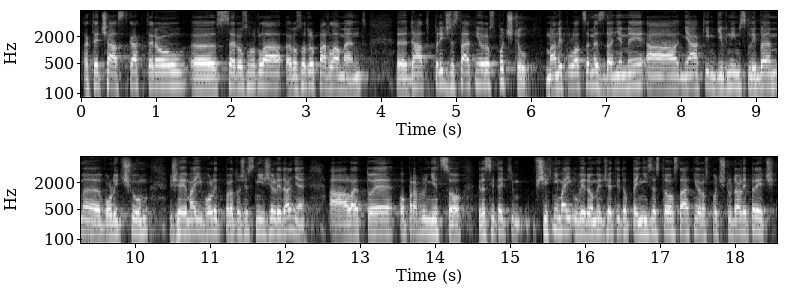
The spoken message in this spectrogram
tak to je částka, kterou eh, se rozhodla, rozhodl parlament eh, dát pryč ze státního rozpočtu. Manipulacemi s daněmi a nějakým divným slibem eh, voličům, že je mají volit, protože snížili daně. Ale to je opravdu něco, kde si teď všichni mají uvědomit, že tyto peníze z toho státního rozpočtu dali pryč.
